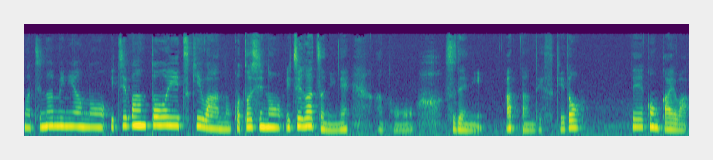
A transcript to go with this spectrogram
まあ、ちなみにあの一番遠い月はあの今年の1月にねあのすでにあったんですけどで今回は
